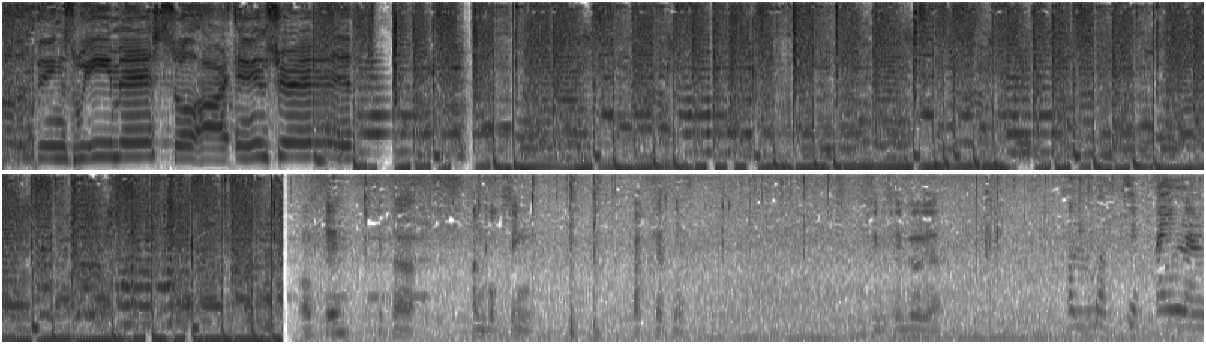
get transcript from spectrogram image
all the things we missed, all our interest. Kita unboxing paketnya. Masih disegel ya. unboxing mainan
